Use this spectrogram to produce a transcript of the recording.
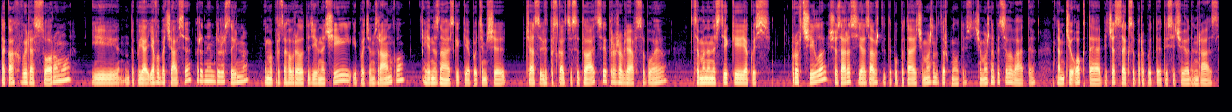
така хвиля сорому, і, ну, типу, я, я вибачався перед ним дуже сильно. І ми про це говорили тоді вночі, і потім зранку. Я не знаю, скільки я потім ще часу відпускав цю ситуацію, проживляв собою. Це мене настільки якось провчило, що зараз я завжди типу питаю, чи можна доторкнутися, чи можна поцілувати, там чи ок те, під час сексу перепитую тисячу і один раз.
